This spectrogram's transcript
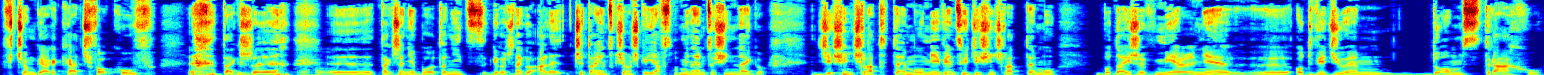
wciągarka ćwoków, także, y, także nie było to nic groźnego, ale czytając książkę ja wspominałem coś innego. Dziesięć lat temu, mniej więcej dziesięć lat temu, bodajże w Mielnie y, odwiedziłem dom strachu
